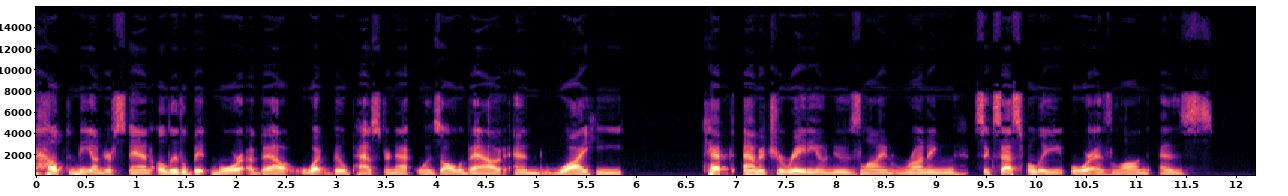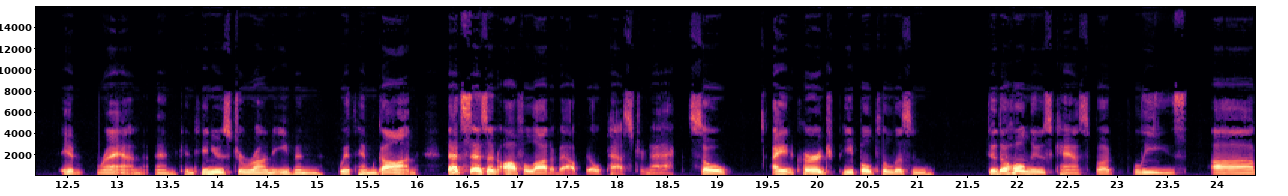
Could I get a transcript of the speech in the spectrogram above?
helped me understand a little bit more about what Bill Pasternak was all about and why he kept amateur radio newsline running successfully for as long as it ran and continues to run even with him gone. That says an awful lot about Bill Pasternak. So I encourage people to listen to the whole newscast, but please uh,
